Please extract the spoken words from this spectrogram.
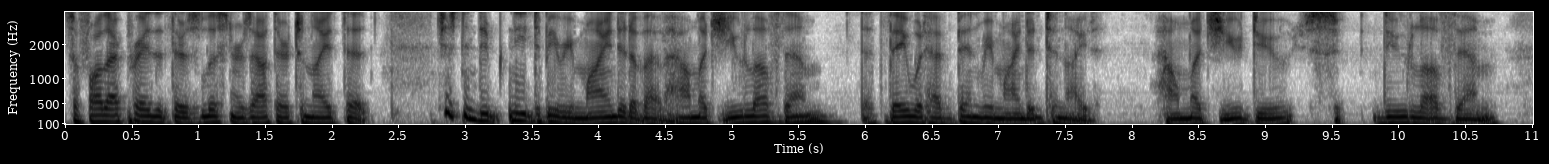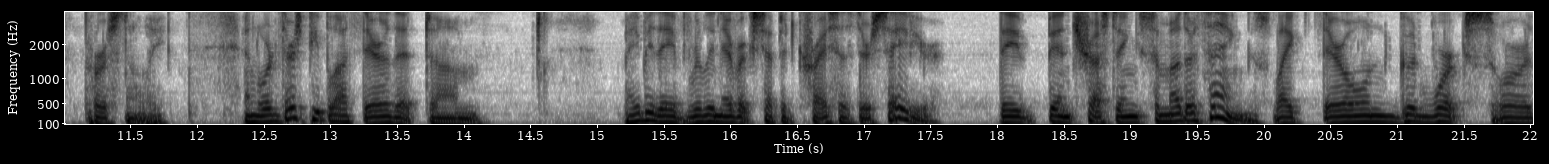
So, Father, I pray that there's listeners out there tonight that just need to, need to be reminded about how much you love them, that they would have been reminded tonight how much you do do love them personally. And Lord, there's people out there that um, maybe they've really never accepted Christ as their Savior. They've been trusting some other things, like their own good works or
